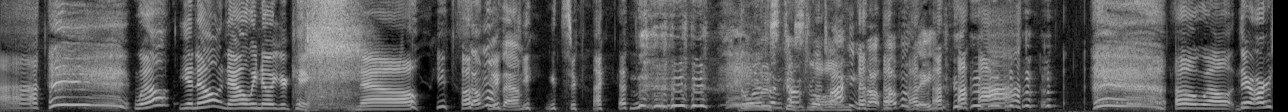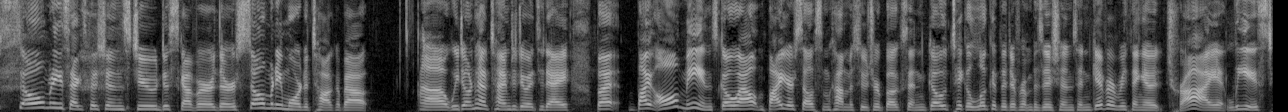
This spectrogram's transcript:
Well, you know, now we know you're kinks. Now we know Some of them. Right. the, ones I'm comfortable talking about publicly. oh well, there are so many sex positions to discover. There are so many more to talk about. Uh, we don't have time to do it today, but by all means, go out and buy yourself some Kama Sutra books and go take a look at the different positions and give everything a try at least.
